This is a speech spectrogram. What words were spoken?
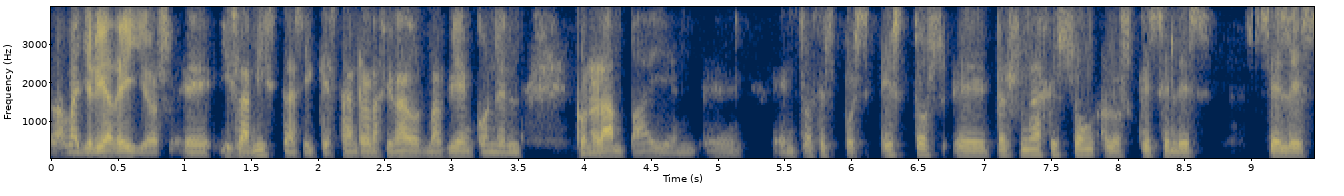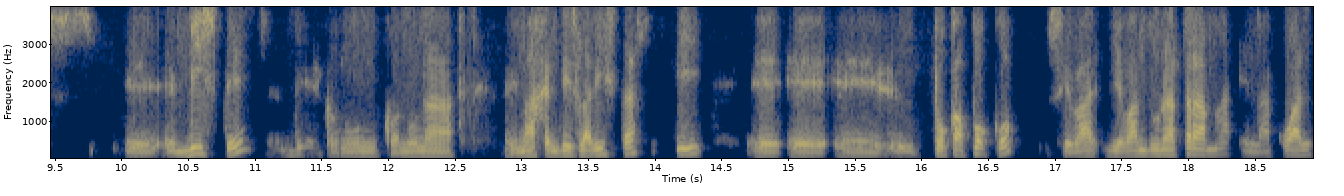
la mayoría de ellos islamistas y que están relacionados más bien con el, con el AMPA. Y entonces, pues estos personajes son a los que se les, se les viste con, un, con una imagen de islamistas y eh, eh, eh, poco a poco se va llevando una trama en la cual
